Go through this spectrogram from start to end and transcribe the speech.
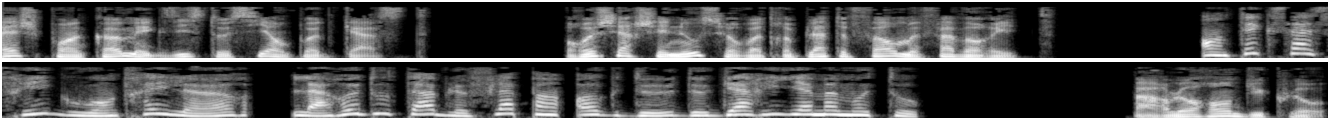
pêche.com existe aussi en podcast. Recherchez-nous sur votre plateforme favorite. En Texas Rig ou en trailer, la redoutable Flapin Hawk 2 de Gary Yamamoto. Par Laurent Duclos.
